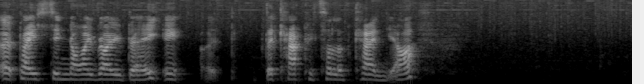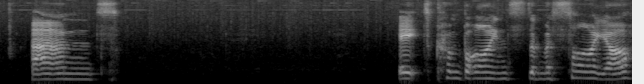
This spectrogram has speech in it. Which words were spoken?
uh, based in Nairobi in, uh, the capital of Kenya. And it combines the Maasai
